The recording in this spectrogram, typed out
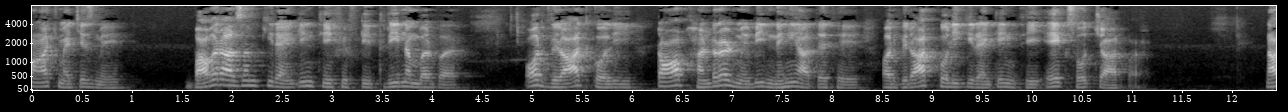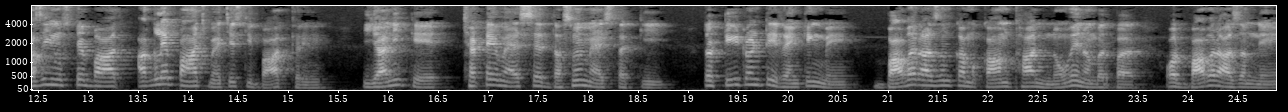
पाँच मैचेस में बाबर आज़म की रैंकिंग थी 53 नंबर पर। और विराट कोहली टॉप 100 में भी नहीं आते थे और विराट कोहली की रैंकिंग थी 104 पर। नाजिन उसके बाद अगले पाँच मैचेस की बात करें, यानी कि छठे मैच से दसवें मैच तक की तो टी ट्वेंटी रैंकिंग में बाबर आज़म का मुकाम था नौवे नंबर पर और बाबर आज़म ने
